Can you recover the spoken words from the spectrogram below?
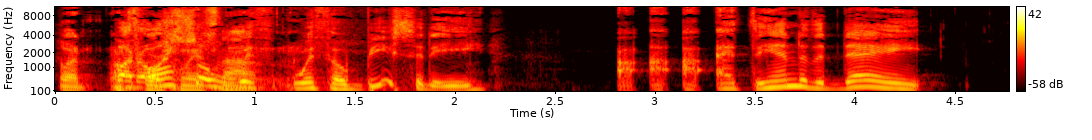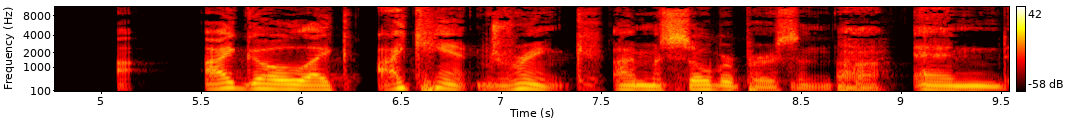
But but also with with obesity, I, I, at the end of the day, I go like I can't drink. I'm a sober person, uh-huh. and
